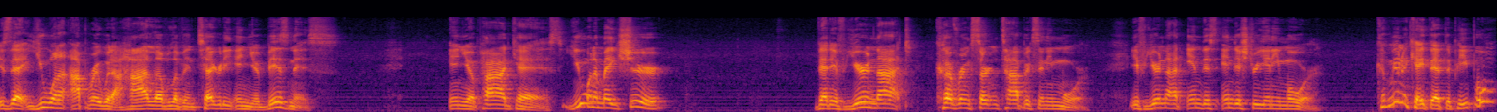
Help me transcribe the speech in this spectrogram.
is that you want to operate with a high level of integrity in your business, in your podcast. You want to make sure that if you're not covering certain topics anymore, if you're not in this industry anymore, communicate that to people.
